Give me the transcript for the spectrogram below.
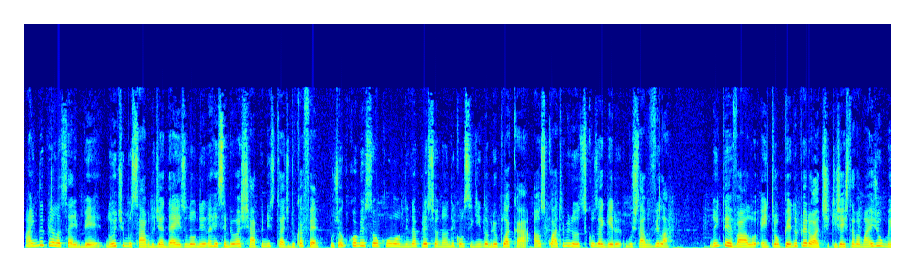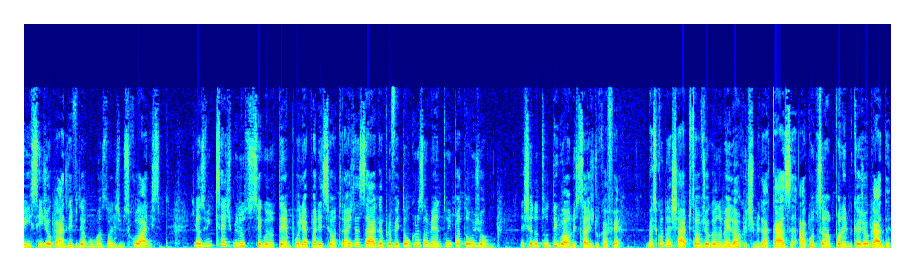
Ainda pela Série B, no último sábado, dia 10, o Londrina recebeu a Chape no Estádio do Café. O jogo começou com o Londrina pressionando e conseguindo abrir o placar aos 4 minutos com o zagueiro Gustavo Vilar. No intervalo, entrou Pedro Perotti, que já estava mais de um mês sem jogar devido a algumas dores musculares. E aos 27 minutos do segundo tempo, ele apareceu atrás da zaga, aproveitou o cruzamento e empatou o jogo, deixando tudo igual no estádio do Café. Mas quando a Chape estava jogando melhor que o time da casa, aconteceu uma polêmica jogada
